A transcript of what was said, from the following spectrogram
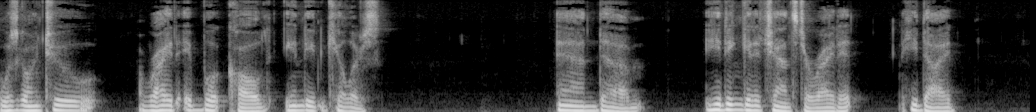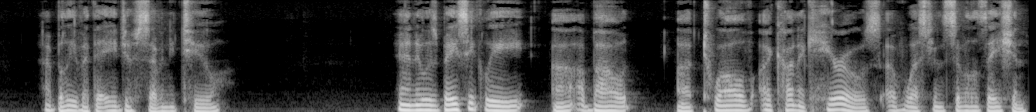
was going to write a book called Indian Killers. And um, he didn't get a chance to write it. He died, I believe, at the age of 72. And it was basically uh, about uh, 12 iconic heroes of Western civilization.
